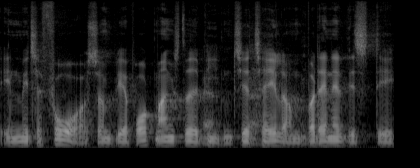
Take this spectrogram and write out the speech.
en metafor, som bliver brugt mange steder i Bibelen til at tale om, hvordan er det, det,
